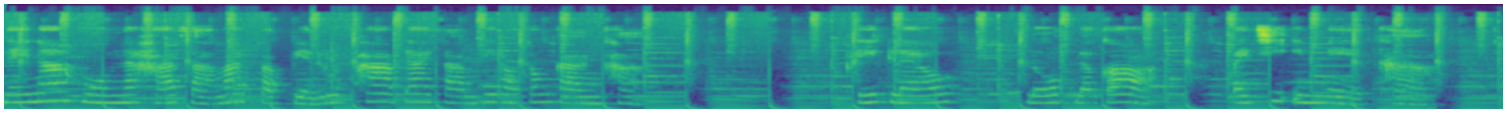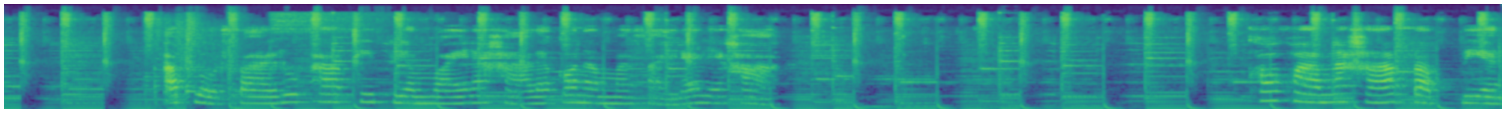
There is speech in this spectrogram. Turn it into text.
ในหน้าโฮมนะคะสามารถปรับเปลี่ยนรูปภาพได้ตามที่เราต้องการค่ะ คลิกแล้ว ลบแล้วก็ไปที่ Image ค่ะ อัปโหลดไฟล์รูปภาพที่เตรียมไว้นะคะ แล้วก็นำมาใส่ได้เลยค่ะ ข้อความนะคะปรับเปลี่ยน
